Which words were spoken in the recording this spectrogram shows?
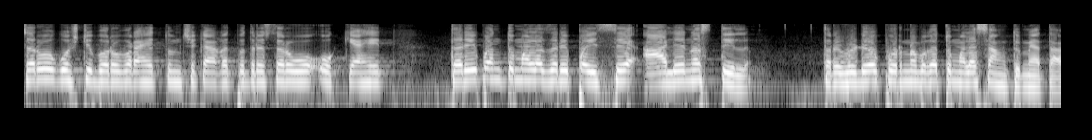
सर्व गोष्टी बरोबर आहेत तुमचे कागदपत्रे सर्व ओके आहेत तरी पण तुम्हाला जरी पैसे आले नसतील तर व्हिडिओ पूर्ण बघा तुम्हाला सांगतो मी आता.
